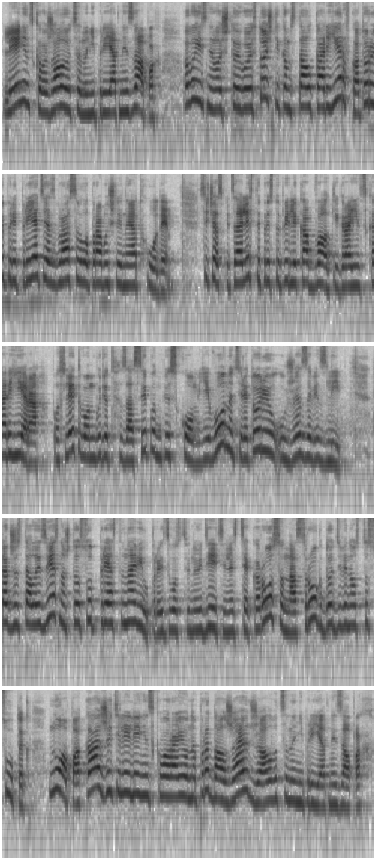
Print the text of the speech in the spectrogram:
Ленинского жалуются на неприятный запах. Выяснилось, что его источником стал карьер, в который предприятие сбрасывало промышленные отходы. Сейчас специалисты приступили к обвалке границ карьера. После этого он будет засыпан песком. Его на территорию уже завезли. Также стало известно, что суд приостановил производственную деятельность «Экороса» на срок до 90 суток суток. Ну а пока жители Ленинского района продолжают жаловаться на неприятный запах.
